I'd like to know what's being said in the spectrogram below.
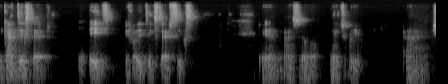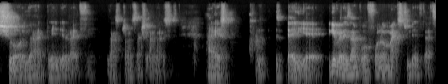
You can't take step eight before you take step six. Yeah, and so you need to be uh, sure you are doing the right thing. That's transactional analysis. I I give an example of one of my students that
